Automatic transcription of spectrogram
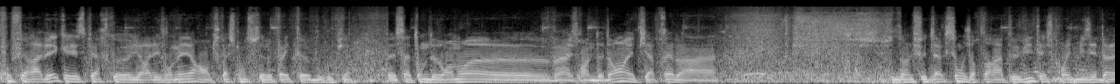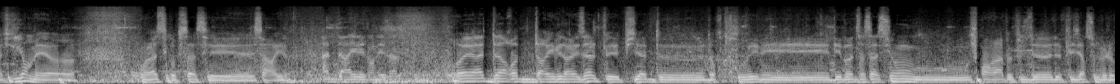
faut faire avec et j'espère qu'il y aura des jours meilleurs. En tout cas, je pense que ça ne peut pas être beaucoup pire. Euh, Ça tombe devant moi, euh, bah, je rentre dedans et puis après, bah, dans le feu de l'action, je repars un peu vite et je prends une misette dans la figure, mais euh, voilà, c'est comme ça, c'est ça arrive. Hâte d'arriver dans les Alpes. Ouais, hâte d'ar- d'arriver dans les Alpes et puis hâte de, de retrouver mes, des bonnes sensations où je prendrai un peu plus de, de plaisir sur le vélo.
